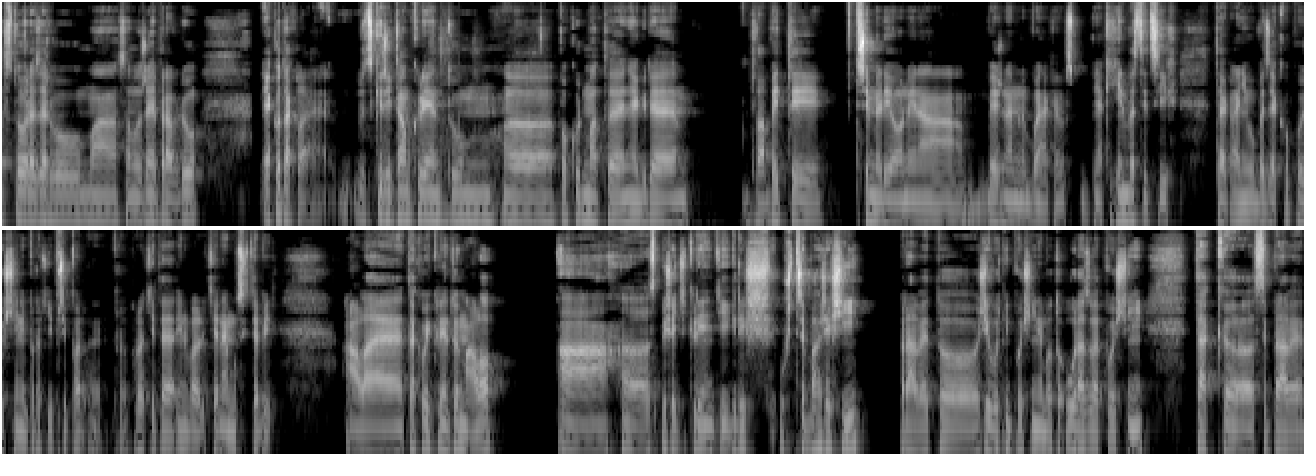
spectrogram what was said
s tou rezervou má samozřejmě pravdu. Jako takhle, vždycky říkám klientům, eh, pokud máte někde dva byty, 3 miliony na běžném nebo nějakém, nějakých investicích, tak ani vůbec jako pojištěný proti, případ, pro, proti té invaliditě nemusíte být. Ale takových klientů je málo a eh, spíše ti klienti, když už třeba řeší právě to životní pojištění nebo to úrazové pojištění, tak eh, si právě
